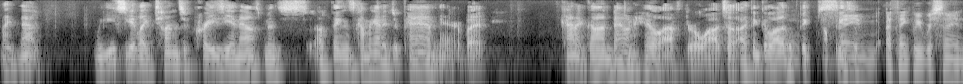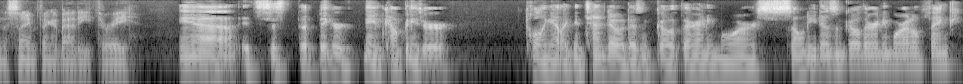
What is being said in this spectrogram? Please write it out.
like not. We used to get like tons of crazy announcements of things coming out of Japan there, but kind of gone downhill after a while. So I think a lot of the big companies. Same. I think we were saying the same thing about E E3. Yeah, it's just the bigger name companies are pulling out. Like Nintendo doesn't go there anymore. Sony doesn't go there anymore. I don't think.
